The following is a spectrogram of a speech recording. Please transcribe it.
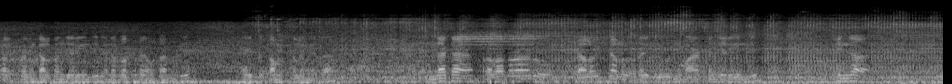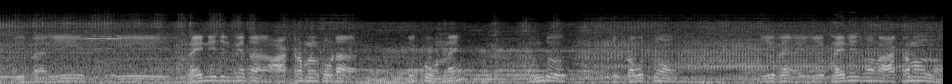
కలెక్టర్ని కలపడం జరిగింది. వినపత్రం ఇవ్వడానికి రైతు సమస్యల మీద. ఇందాక ప్రభాకర్ గారు చాలా విషయాలు రైతుల గురించి మాట్లాడటం జరిగింది. ముఖ్యంగా ఈ ఈ ఈ డ్రైనేజీల మీద ఆక్రమణలు కూడా ఎక్కువ ఉన్నాయి. ముందు ఈ ప్రభుత్వం ఈ డ్రై- ఈ డ్రైనేజ్ ఉన్న ఆక్రమణలను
